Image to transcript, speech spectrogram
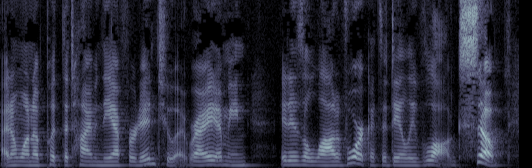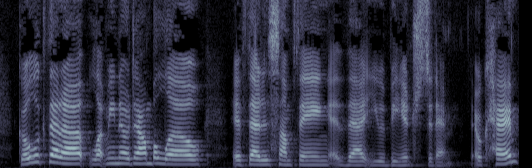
I don't want to put the time and the effort into it, right? I mean, it is a lot of work. It's a daily vlog. So go look that up. Let me know down below if that is something that you would be interested in. Okay.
